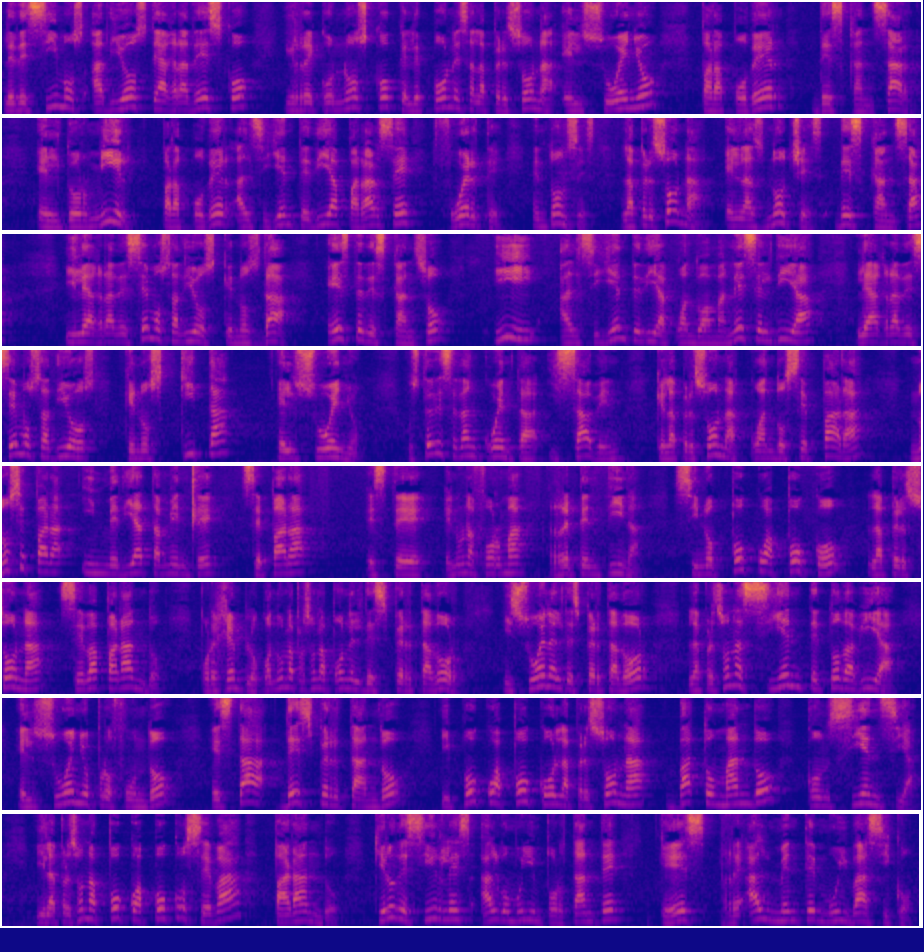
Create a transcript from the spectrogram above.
le decimos a Dios, te agradezco y reconozco que le pones a la persona el sueño para poder descansar, el dormir para poder al siguiente día pararse fuerte. Entonces, la persona en las noches descansa y le agradecemos a Dios que nos da este descanso y al siguiente día, cuando amanece el día, le agradecemos a Dios que nos quita el sueño. Ustedes se dan cuenta y saben que la persona cuando se para, no se para inmediatamente, se para este, en una forma repentina, sino poco a poco la persona se va parando. Por ejemplo, cuando una persona pone el despertador y suena el despertador, la persona siente todavía el sueño profundo, está despertando y poco a poco la persona va tomando conciencia y la persona poco a poco se va parando. Quiero decirles algo muy importante que es realmente muy básico.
